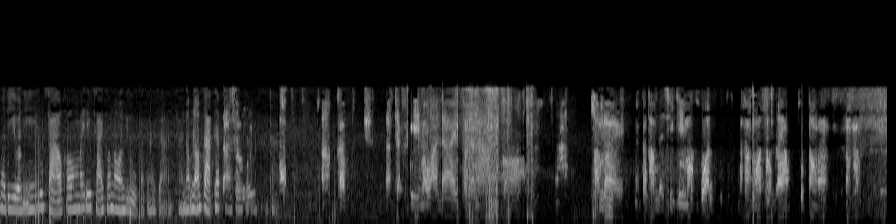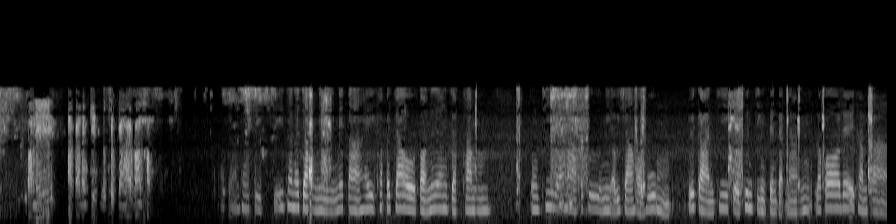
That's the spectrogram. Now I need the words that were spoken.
พอดีวันนี้ลูกสาวเขาไม่ได้ใช้เขานอนอยู่ค่ะท่านอาจารย์ค่ะน้อมน้อมกราบแทบเท้าท่านอาจารย์ค่ะค่ะอ่าครับ หลังจากที่เมื่อวานได้สนทนาก็ทำได้ก็ทำในสิ่งที่เหมาะควรนะครับ เหมาะสมแล้วถูกต้องแล้วนะครับ ตอนนี้อาการทางจิตรู้สึกยังไงบ้างครับ อาจารย์ทางจิตที่ท่านอาจารย์มีเมตตาให้ข้าพเจ้าต่อเนื่องจากทำ ตรงที่แล้วมาก็คือมีอวิชชาห่อหุ้มด้วยการที่เกิดขึ้นจริงเป็นแบบนั้น แล้วก็ได้ทำตาม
